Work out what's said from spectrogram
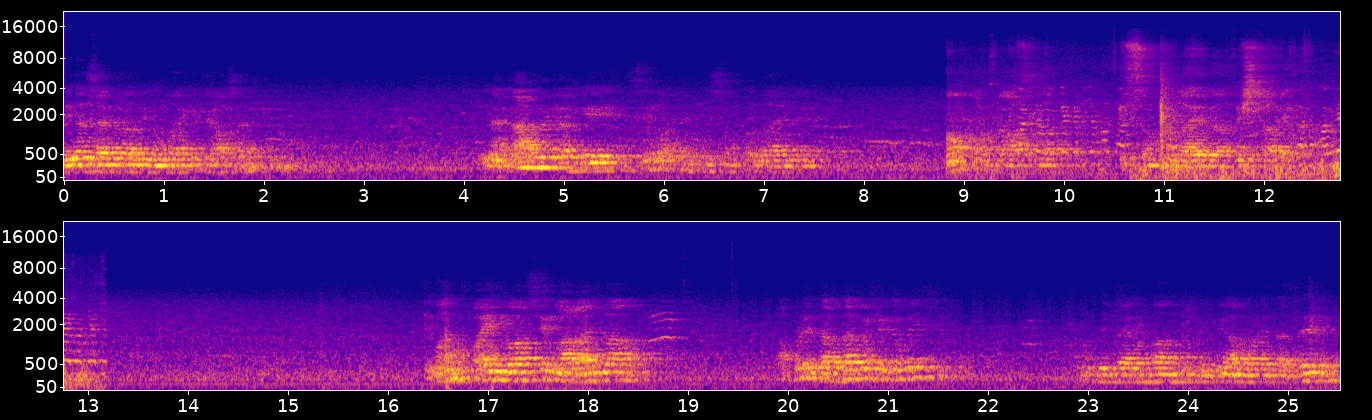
ਦਰਿਆ ਸਾਹਿਬ ਦਾ ਵੀ ਲੰਮਾ ਇੱਕ ਇਤਿਹਾਸ ਹੈ। ਇਹ ਕਾਰਮ ਕਰਕੇ ਸੇਵਾ ਦੀ ਸੰਪਰਦਾਇ ਨੇ ਸੰਪਰਦਾਇ ਦਾ ਰਿਸ਼ਤਾ ਹੈ। ਇਮਾਨ ਪਾਈ ਨਿਵਾਸ ਸੇ ਮਹਾਰਾਜ ਦਾ ਆਪਣੇ ਦਰਦਾ ਤੋਂ ਫਿਕਰ ਨਹੀਂ ਸੀ। ਉਹਦੇ ਪੈਰਾਂ ਦਾ ਕਿਰਪਾ ਆਪਣੇ ਦੱਸਦੇ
